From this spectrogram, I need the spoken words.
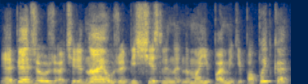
И опять же, уже очередная, уже бесчисленная на моей памяти попытка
